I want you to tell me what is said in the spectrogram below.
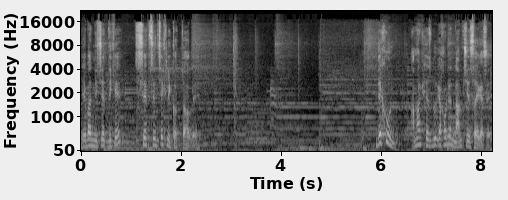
এবার নিচের দিকে সেভ চেঞ্জে ক্লিক করতে হবে। দেখুন, আমার ফেসবুক অ্যাকাউন্টের নাম চেঞ্জ হয়ে গেছে।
